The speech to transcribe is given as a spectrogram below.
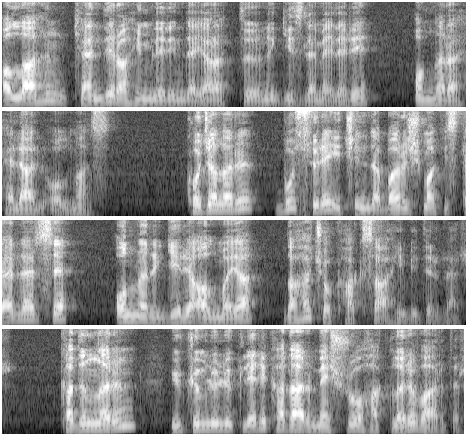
Allah'ın kendi rahimlerinde yarattığını gizlemeleri onlara helal olmaz. Kocaları bu süre içinde barışmak isterlerse, onları geri almaya daha çok hak sahibidirler. Kadınların yükümlülükleri kadar meşru hakları vardır.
